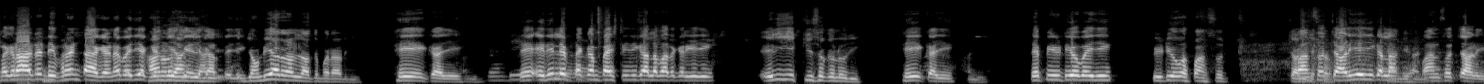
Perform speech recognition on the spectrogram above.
ਮਗਰਾਟ ਡਿਫਰੈਂਟ ਆ ਗਿਆ ਨਾ ਬਾਈ ਜੀ ਅੱਗੇ ਨਾਲੋਂ ਚੇਂਜ ਕਰਤੇ ਜੀ। ਜੌਂਡੀਆਰ ਵਾਲਾ ਲੱਤ ਬਰਾੜ ਜੀ। ਠੀਕ ਆ ਜੀ। ਤੇ ਇਹਦੀ ਲਿਫਟ ਕੰਪੈਸਿਟੀ ਦੀ ਗੱਲਬਾਤ ਕਰੀਏ ਜੀ। ਇਹਦੀ 2100 ਕਿਲੋ ਜੀ। ਠੀਕ ਆ ਜੀ। ਹਾਂਜੀ। ਤੇ ਪੀਟੀਓ ਬਾਈ ਜੀ? ਪੀਟੀਓ 500 540 ਹੈ ਜੀ ਕੱਲਾ ਹਾਂਜੀ, ਹਾਂਜੀ। 540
